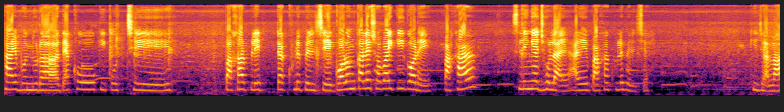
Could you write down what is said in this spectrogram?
হাই বন্ধুরা দেখো কি করছে। পাখার প্লেটটা খুলে ফেলছে। গরমকালে সবাই কি করে? পাখা স্লিংয়ে ঝোলায় আর এই পাখা খুলে ফেলছে। কি জ্বালা।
